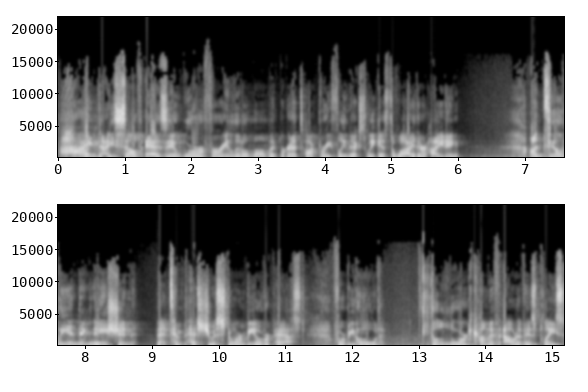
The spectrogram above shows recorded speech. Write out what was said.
Hide thyself, as it were, for a little moment. We're going to talk briefly next week as to why they're hiding. Until the indignation, that tempestuous storm, be overpassed. For behold, the Lord cometh out of his place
